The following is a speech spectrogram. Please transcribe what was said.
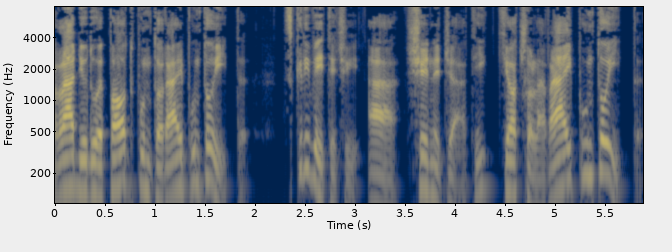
radio2pod.rai.it Scriveteci a sceneggiati-rai.it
